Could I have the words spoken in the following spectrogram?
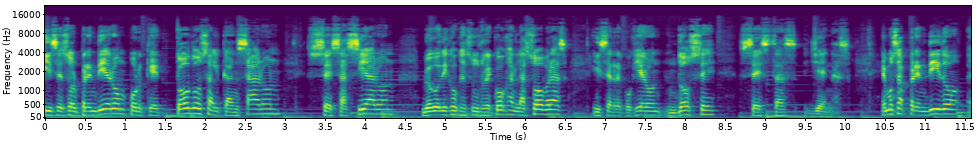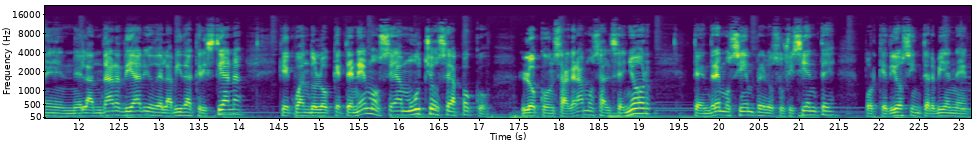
Y se sorprendieron porque todos alcanzaron se saciaron. Luego dijo Jesús, recojan las obras y se recogieron doce cestas llenas. Hemos aprendido en el andar diario de la vida cristiana que cuando lo que tenemos, sea mucho o sea poco, lo consagramos al Señor, tendremos siempre lo suficiente porque Dios interviene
